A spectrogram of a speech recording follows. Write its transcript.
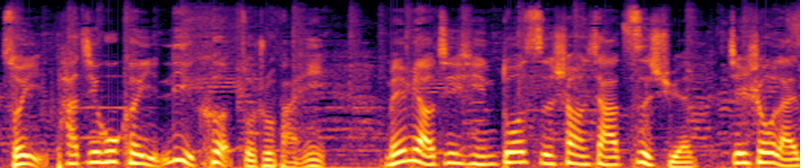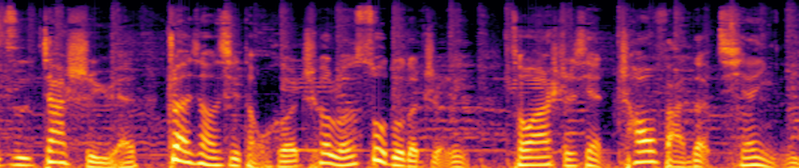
所以它几乎可以立刻做出反应，每秒进行多次上下自旋，接收来自驾驶员、转向系统和车轮速度的指令，从而实现超凡的牵引力。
